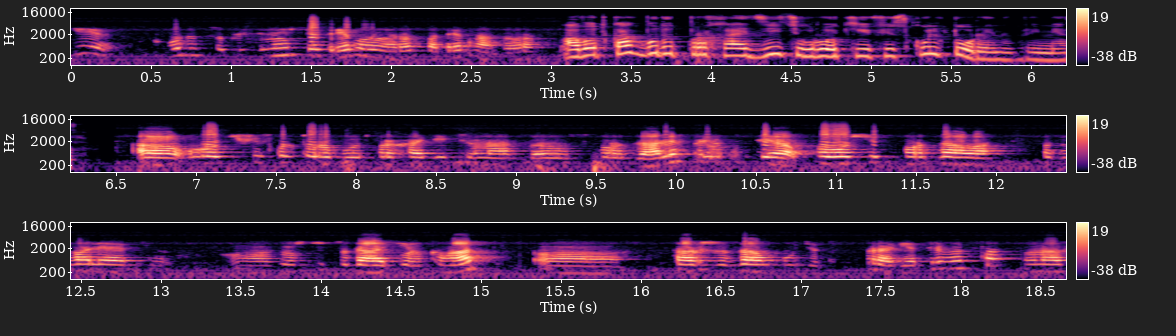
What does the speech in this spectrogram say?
и будут соблюдены все требования Роспотребнадзора. А вот как будут проходить уроки физкультуры, например? А, уроки физкультуры будут проходить у нас э, в спортзале. В принципе, площадь спортзала позволяет э, вместить туда один класс. Э, также зал будет проветриваться. У нас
